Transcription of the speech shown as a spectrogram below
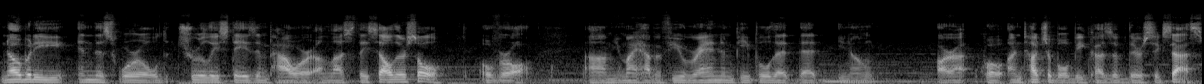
Nobody in this world truly stays in power unless they sell their soul overall. Um, you might have a few random people that, that you know are quote untouchable because of their success,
